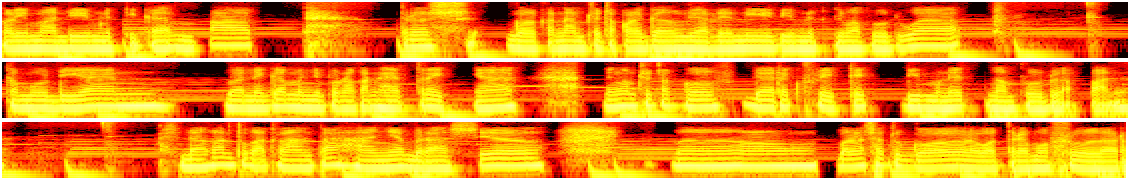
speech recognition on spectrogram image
kelima di menit 34 terus gol keenam cetak oleh Gagliardini di menit 52 kemudian Banega menyempurnakan hat trick ya dengan mencetak gol direct free kick di menit 68 Sedangkan untuk Atlanta hanya berhasil membalas satu gol lewat Remo Fruller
